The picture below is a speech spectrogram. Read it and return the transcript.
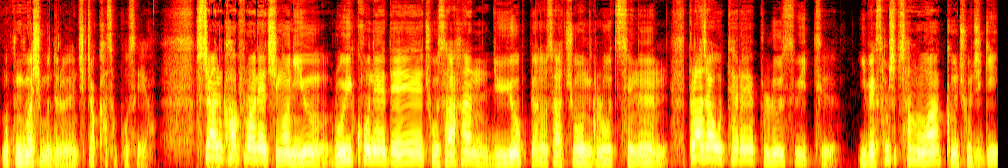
뭐 궁금하신 분들은 직접 가서 보세요. 수잔 카우프만의 증언 이후 로이 콘에 대해 조사한 뉴욕 변호사 존 글로츠는 플라자 호텔 의 블루 스위트 233호와 그 조직이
